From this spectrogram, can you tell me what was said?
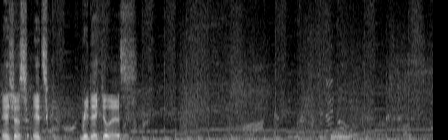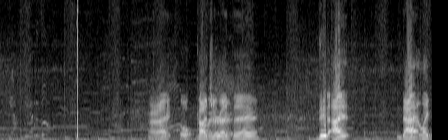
it's just, it's ridiculous. Alright. Oh, Caught you right there. Dude, I, that like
